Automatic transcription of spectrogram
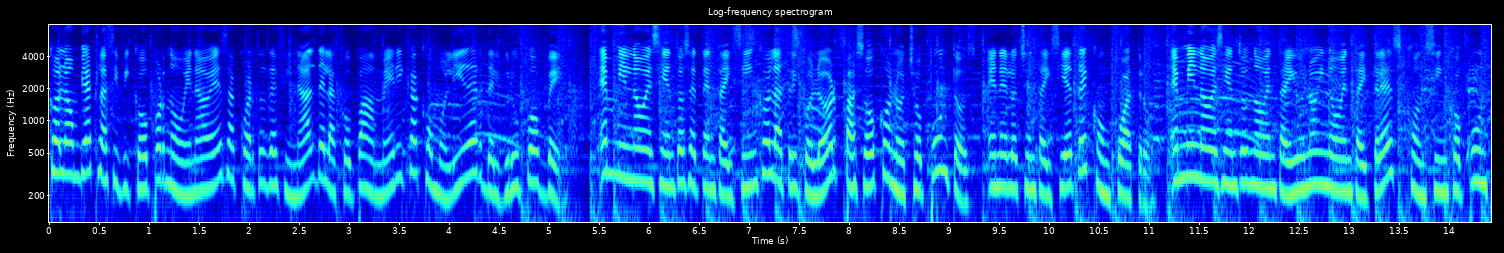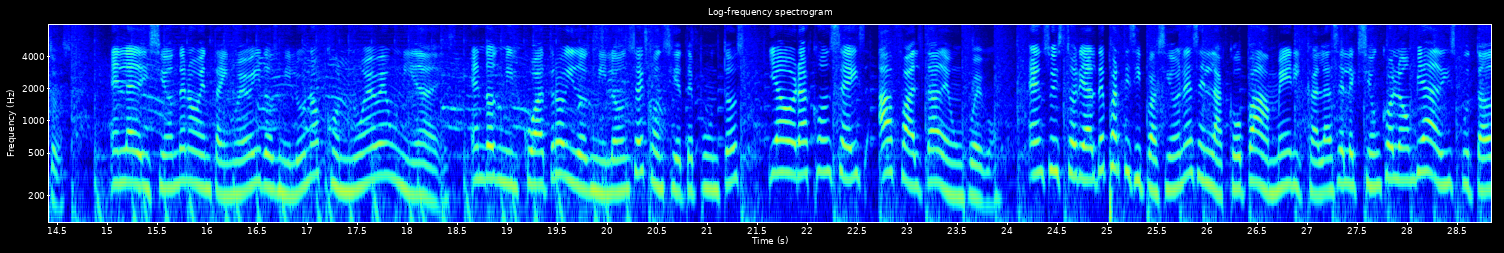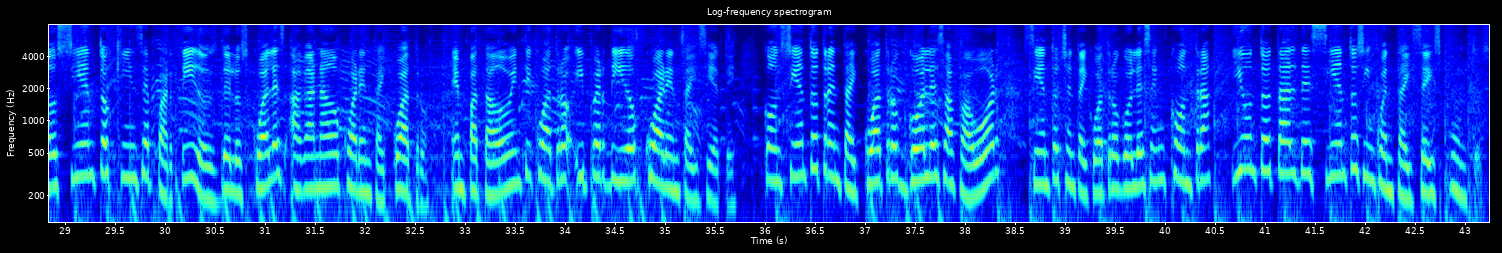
Colombia clasificó por novena vez a cuartos de final de la Copa América como líder del Grupo B. En 1975 la tricolor pasó con 8 puntos, en el 87 con 4, en 1991 y 93 con 5 puntos, en la edición de 99 y 2001 con 9 unidades, en 2004 y 2011 con 7 puntos y ahora con 6 a falta de un juego. En su historial de participaciones en la Copa América, la selección Colombia ha disputado 115 partidos, de los cuales ha ganado 44, empatado 24 y perdido 47, con 134 goles a favor, 184 goles en contra y un total de 156 puntos.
